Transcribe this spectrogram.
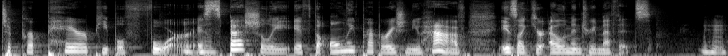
to prepare people for, especially if the only preparation you have is like your elementary methods. Mhm.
